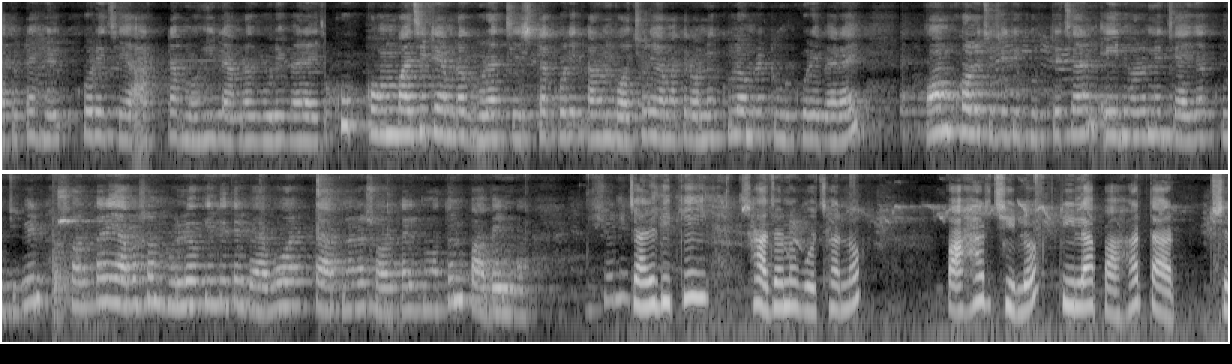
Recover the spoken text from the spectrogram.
এতটা হেল্প করেছে আটটা মহিলা আমরা ঘুরে বেড়াই। খুব কম বাজেটে আমরা ঘোরার চেষ্টা করি, কারণ বছরে আমাদের অনেকগুলো আমরা ট্যুর করে বেড়াই। কম খরচে যদি ঘুরতে চান, এই ধরনের জায়গা খুঁজবেন। সরকারি আবাসন হলেও কিন্তু এদের ব্যবহারটা আপনারা সরকারির মতন পাবেন না। ভীষণই চারিদিকেই সাজানো গোছানো পাহাড় ছিল, টিলা পাহাড়, তার সে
